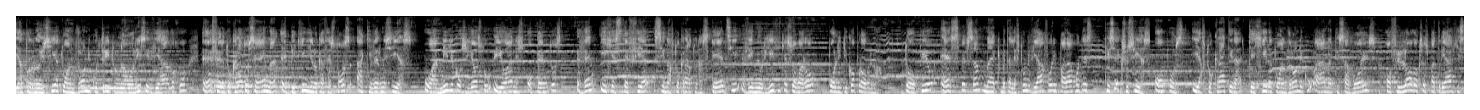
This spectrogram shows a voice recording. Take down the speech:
Η απρονοησία του Ανδρώνικου Τρίτου να ορίσει διάδοχο έφερε το κράτος σε ένα επικίνδυνο καθεστώς ακυβερνησίας. Ο ανήλικος γιος του Ιωάννης ο Πέμπτος δεν είχε στεφθεί συναυτοκράτορας και έτσι δημιουργήθηκε σοβαρό πολιτικό πρόβλημα το οποίο έσπευσαν να εκμεταλλευτούν διάφοροι παράγοντες της εξουσίας όπως η αυτοκράτηρα και χείρα του Ανδρώνικου Άννα της Σαβόης, ο φιλόδοξος πατριάρχης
